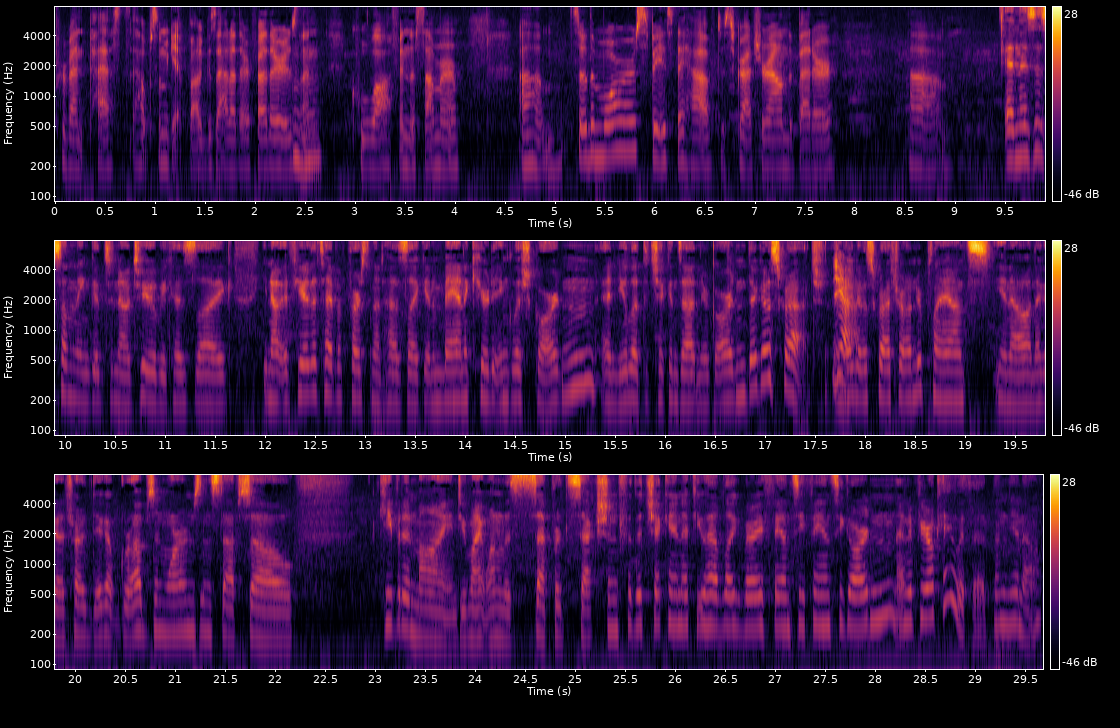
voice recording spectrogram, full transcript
prevent pests. It helps them get bugs out of their feathers and cool off in the summer. Um, so the more space they have to scratch around, the better. Um, And this is something good to know too, because like you know, if you're the type of person that has like a manicured English garden, and you let the chickens out in your garden, they're gonna scratch. Yeah. they're gonna scratch around your plants, you know, and they're gonna try to dig up grubs and worms and stuff. So keep it in mind. You might want a separate section for the chicken if you have like very fancy, fancy garden, and if you're okay with it, then you know.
